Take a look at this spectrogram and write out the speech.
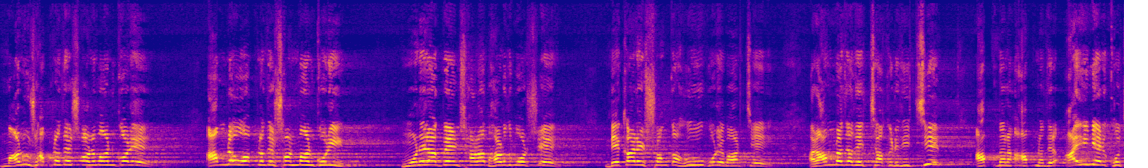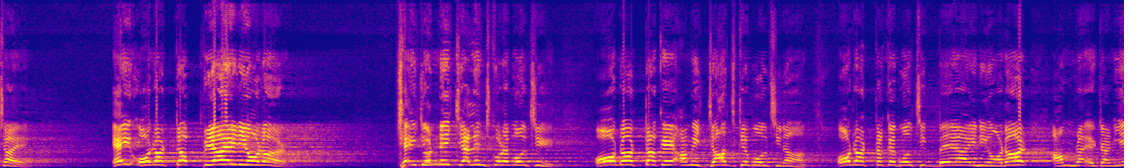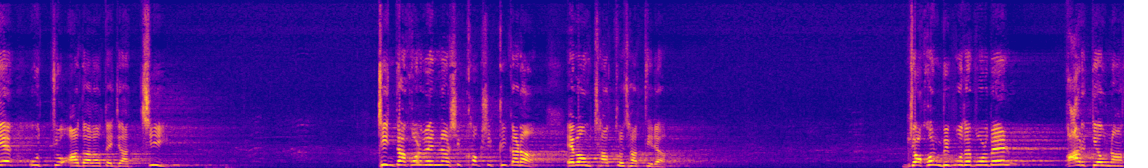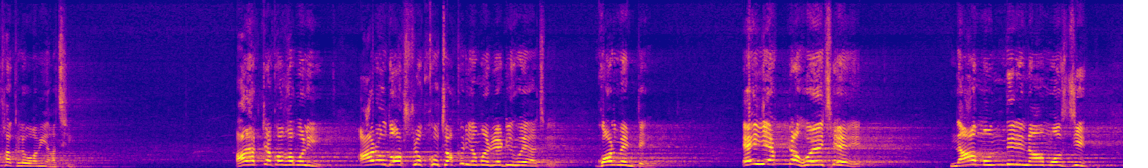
মানুষ আপনাদের সম্মান করে। আমরাও আপনাদের সম্মান করি। মনে রাখবেন, সারা ভারতবর্ষে বেকারের সংখ্যা হু করে বাড়ছে। আর আমরা যাদের চাকরি দিচ্ছি, আপনারা আপনাদের আইনের খোঁচায়। এই অর্ডারটা বেআইনি অর্ডার। সেই জন্যেই চ্যালেঞ্জ করে বলছি, অর্ডারটাকে আমি জাজকে বলছি না। অর্ডারটাকে বলছি বেআইনি অর্ডার। আমরা এটা নিয়ে উচ্চ আদালতে যাচ্ছি। চিন্তা করবেন না, শিক্ষক, শিক্ষিকারা এবং ছাত্রছাত্রীরা। যখন বিপদে পড়বেন, আর কেউ না থাকলেও আমি আছি। আর একটা কথা বলি আরও দশ লক্ষ চাকরি আমার রেডি হয়ে আছে গভর্নমেন্টে। এই একটা হয়েছে, না মন্দির, না মসজিদ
